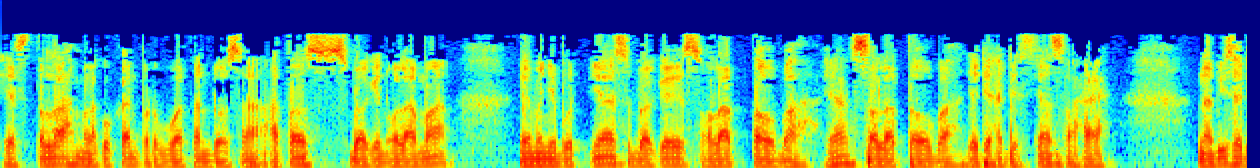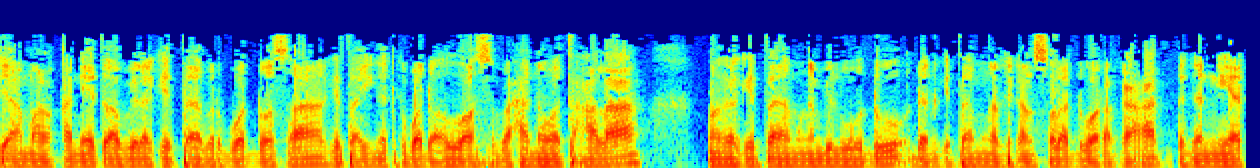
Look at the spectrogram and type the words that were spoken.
ya setelah melakukan perbuatan dosa atau sebagian ulama yang menyebutnya sebagai salat taubah ya salat taubah. Jadi hadisnya sahih. Nah bisa diamalkan yaitu apabila kita berbuat dosa, kita ingat kepada Allah Subhanahu wa taala, maka kita mengambil wudhu dan kita mengerjakan sholat dua rakaat dengan niat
